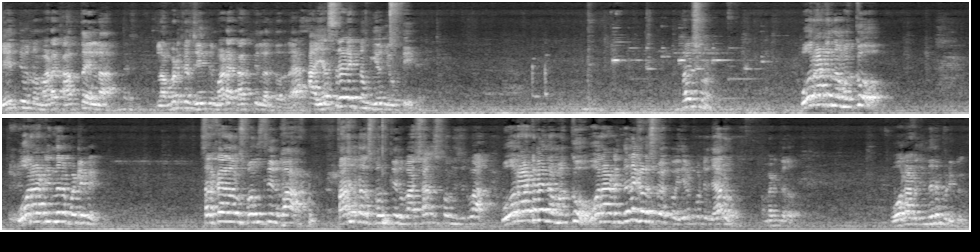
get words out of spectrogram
ಜಯಂತಿಯನ್ನು ಮಾಡಕ್ ಆಗ್ತಾ ಇಲ್ಲ. ಇಲ್ಲ, ಅಂಬೇಡ್ಕರ್ ಜಯಂತಿ ಮಾಡಕ್ ಆಗ್ತಿಲ್ಲ ಅಂತಂದ್ರೆ ಆ ಹೆಸರು ಹೇಳಕ್ ನಮ್ಗೆ ಏನ್ ಯುಕ್ತಿ ಇದೆ. ಹೋರಾಟ ನಮ್ಮ ಹಕ್ಕು ಹೋರಾಟದಿಂದನೇ ಪಡಿಬೇಕು ಸರ್ಕಾರ ನಮ್ಗೆ ಸ್ಪಂದಿಸ್ತಿಲ್ವಾ ತಹಸೀಲ್ದಾರ್ ಸ್ಪಂದಿಸಿರುವ ಶಾಸಕ ಸ್ಪಂದಿಸಿರುವ ಹೋರಾಟವೇ ನಮ್ಮ ಹಕ್ಕು. ಹೋರಾಟದಿಂದಲೇ ಗಳಿಸ್ಬೇಕು. ಇದು ಹೇಳ್ಕೊಟ್ಟಿದ್ದು ಯಾರು? ಅಂಬೇಡ್ಕರ್ ಹೋರಾಟದಿಂದಲೇ ಪಡಿಬೇಕು.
